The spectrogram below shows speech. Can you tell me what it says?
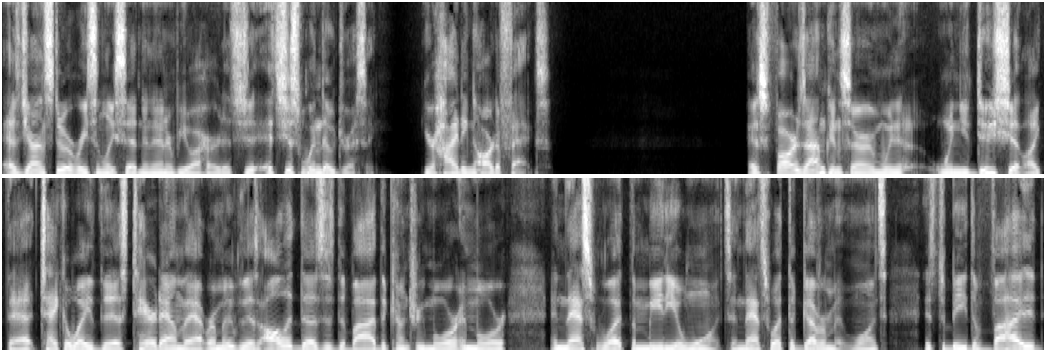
As Jon Stewart recently said in an interview I heard, it's just, it's just window dressing. You're hiding artifacts as far as I'm concerned, when when you do shit like that, take away this, tear down that, remove this, all it does is divide the country more and more, and that's what the media wants, and that's what the government wants is to be divided,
